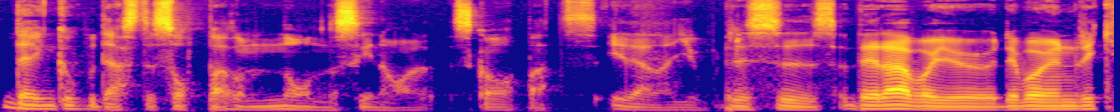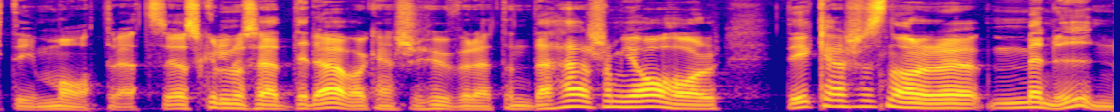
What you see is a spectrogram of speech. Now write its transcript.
den godaste soppa som någonsin har skapats i denna jord. Precis, det där var ju, det var ju en riktig maträtt. Så jag skulle nog säga att det där var kanske huvudrätten. Det här som jag har, det är kanske snarare menyn.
